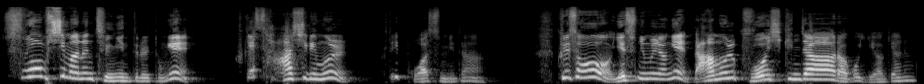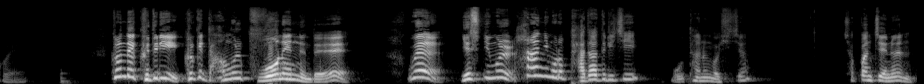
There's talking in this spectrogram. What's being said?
수없이 많은 증인들을 통해 그게 사실임을 그들이 보았습니다. 그래서 예수님을 향해 남을 구원시킨 자라고 이야기하는 거예요. 그런데 그들이 그렇게 남을 구원했는데 왜 예수님을 하나님으로 받아들이지 못하는 것이죠? 첫 번째는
